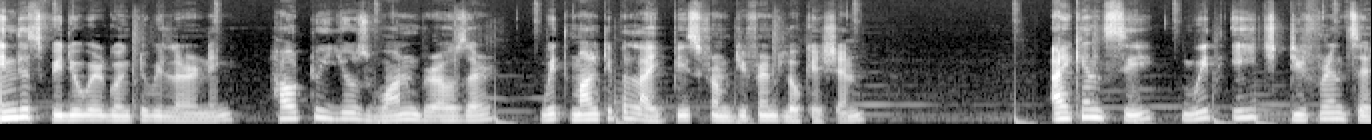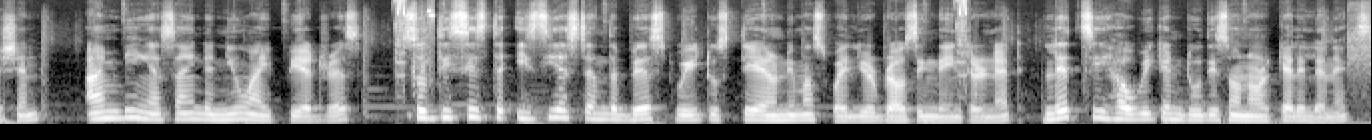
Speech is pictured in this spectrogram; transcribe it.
In this video, we're going to be learning how to use one browser with multiple IPs from different location. I can see with each different session, I'm being assigned a new IP address. So this is the easiest and the best way to stay anonymous while you're browsing the internet. Let's see how we can do this on our Kali Linux.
